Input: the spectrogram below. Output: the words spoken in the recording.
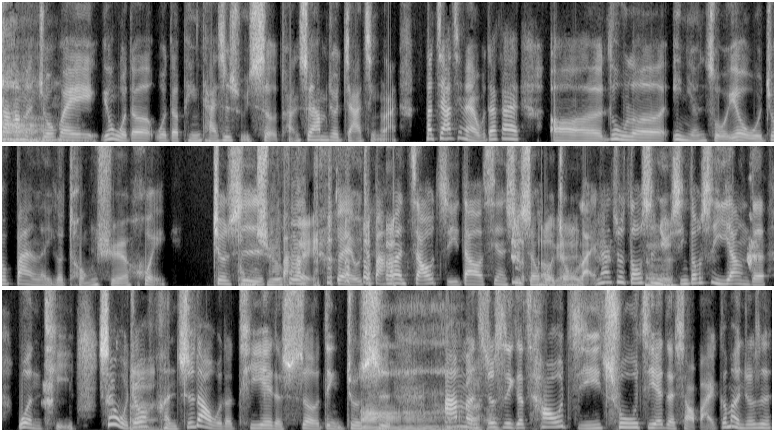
那他们就会，因为我的我的平台是属于社团，所以他们就加进来。那加进来，我大概呃录了一年左右，我就办了一个同学会。就是学会，对，我就把他们召集到现实生活中 来那就都是女性，嗯、都是一样的问题，所以我就很知道我的 TA 的设定，就是他们就是一个超级初阶的小白，根本就是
